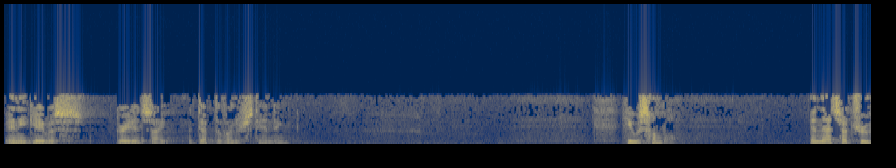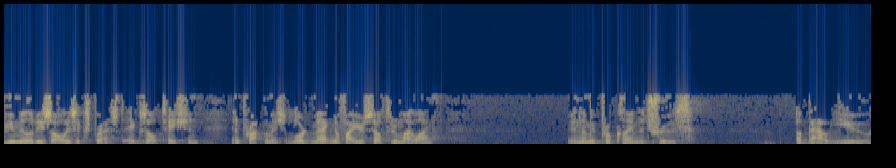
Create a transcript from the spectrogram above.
And he gave us great insight, a depth of understanding. He was humble. And that's how true humility is always expressed exaltation and proclamation. Lord, magnify yourself through my life, and let me proclaim the truth about you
